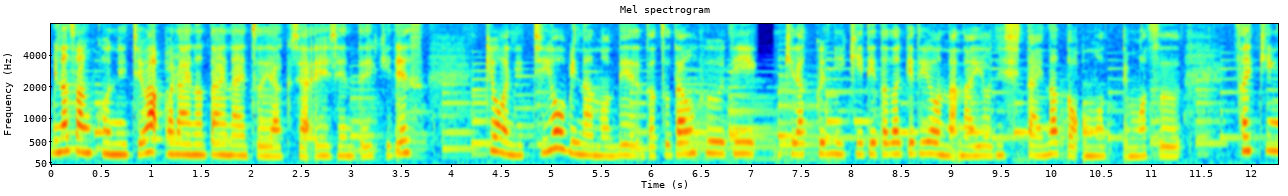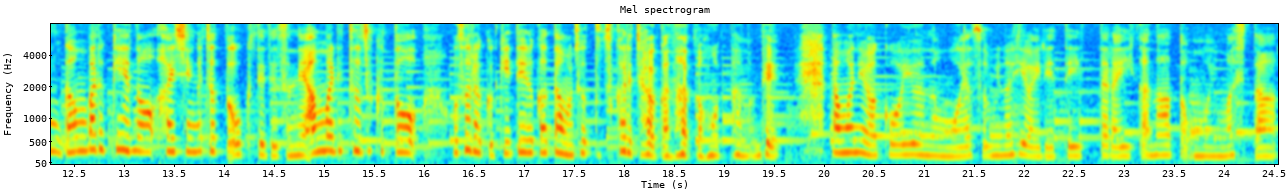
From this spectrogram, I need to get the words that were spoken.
皆さんこんにちは。笑いの体内通訳者エージェントゆきです。今日は日曜日なので雑談風に気楽に聞いていただけるような内容にしたいなと思ってます。最近頑張る系の配信がちょっと多くてですねあんまり続くとおそらく聞いている方もちょっと疲れちゃうかなと思ったので たまにはこういうのもお休みの日は入れていったらいいかなと思いました。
